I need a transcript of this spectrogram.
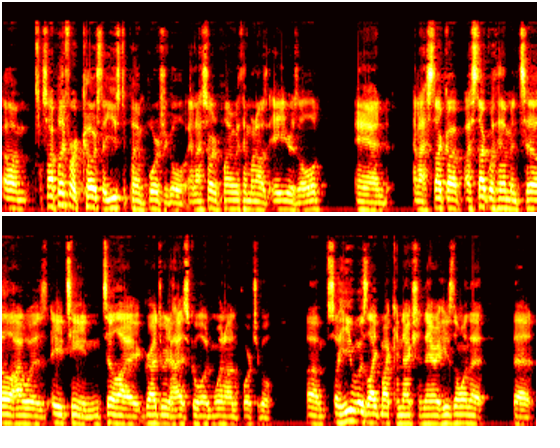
Um, so I played for a coach that used to play in Portugal, and I started playing with him when I was eight years old. And and I stuck up. I stuck with him until I was 18, until I graduated high school and went on to Portugal. Um, so he was like my connection there. He's the one that that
